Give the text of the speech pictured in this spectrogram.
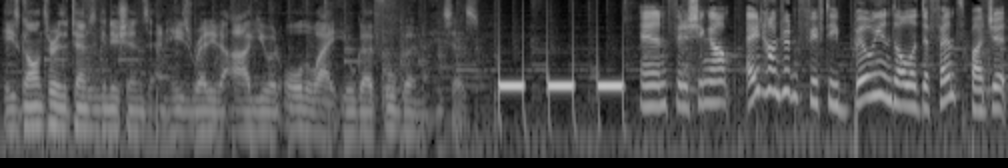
he's gone through the terms and conditions and he's ready to argue it all the way. He'll go full boomer, he says. And finishing up, $850 billion defense budget,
